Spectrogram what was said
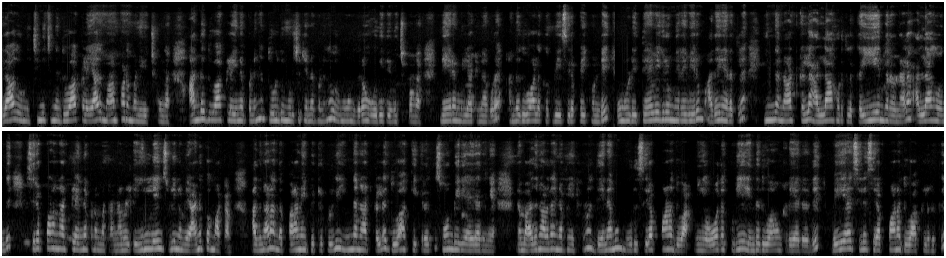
ஏதாவது ஒன்று சின்ன சின்ன துவாக்களையாவது மனப்பாடம் பண்ணி வச்சுக்கோங்க. அந்த துவாக்களை என்ன பண்ணுங்க? தொழுது முடிச்சுட்டு என்ன பண்ணுங்க? ஒரு மூணு தடவை ஓதிட்டு எழுந்துச்சுப்போங்க நேரம் இல்லாட்டினா கூட அந்த துவால இருக்கக்கூடிய சிறப்பை கொண்டே உங்களுடைய தேவை தேவைகளும் நிறைவேறும். அதே நேரத்துல இந்த நாட்கள்ல அல்லாஹிடத்துல கையேந்துறதுனால அல்லாஹ் வந்து சிறப்பான நாட்களில் என்ன பண்ண மாட்டான்? நம்மள்ட்ட இல்லைன்னு சொல்லி நம்மளை அனுப்ப மாட்டான். அதனால அந்த பலனை பெற்றுக்கொள்ளுங்க இந்த நாட்கள்ல துவா கேட்கறதுக்கு சோம்பேறி ஆயிடாதீங்க நம்ம அதனாலதான் என்ன பண்ணிட்டு இருக்கோம் தினமும் ஒரு சிறப்பான துவா. நீங்க ஓதக்கூடிய எந்த துவாவும் கிடையாது அது. வேற சில சிறப்பான துவாக்கள் இருக்கு.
